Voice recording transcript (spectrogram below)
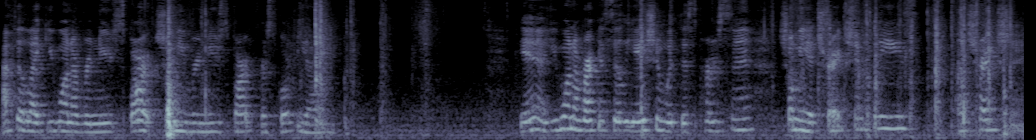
I feel like you want a renewed spark. Show me renewed spark for Scorpio. Yeah, you want a reconciliation with this person. Show me attraction, please. Attraction.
